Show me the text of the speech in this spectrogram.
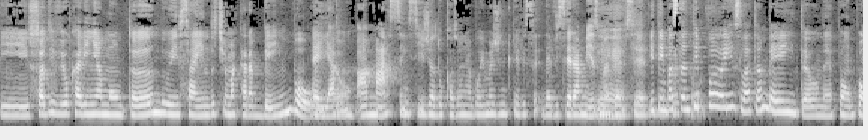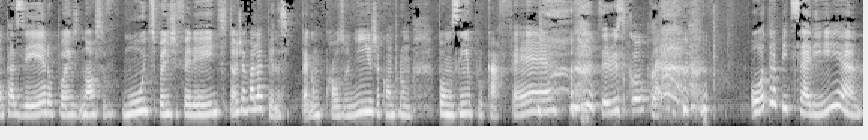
E só de ver o carinha montando e saindo tinha uma cara bem boa. É, e então. a, a massa em si já do calzone é boa, imagino que deve ser, deve ser a mesma, É. deve ser. E tem bastante gostoso. pães lá também, então, né? Pão, pão caseiro, pães, nossa, muitos pães diferentes, então já vale a pena. Você pega um calzoninho, já compra um pãozinho pro café. Serviço completo. Outra pizzaria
